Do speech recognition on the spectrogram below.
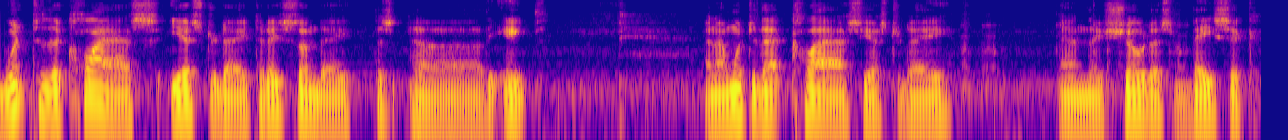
went to the class yesterday. Today's Sunday, this, uh, the 8th. And I went to that class yesterday. And they showed us basic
